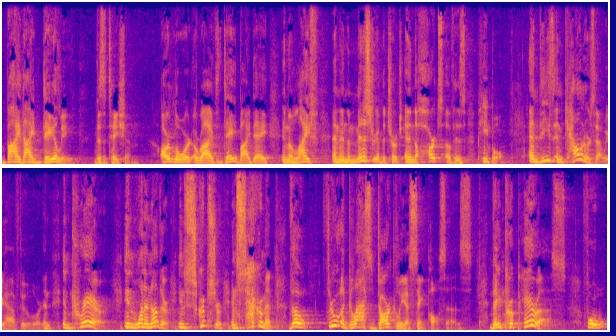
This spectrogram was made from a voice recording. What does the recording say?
by thy daily visitation. Our Lord arrives day by day in the life and in the ministry of the church and in the hearts of his people. And these encounters that we have through the Lord, and in prayer, in one another, in scripture, in sacrament, though through a glass darkly, as St. Paul says, they prepare us for,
